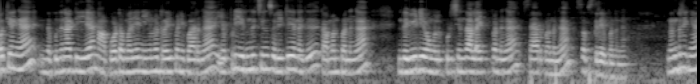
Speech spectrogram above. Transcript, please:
ஓகேங்க இந்த புதினா டீயை நான் போட்ட மாதிரியே நீங்களும் ட்ரை பண்ணி பாருங்கள் எப்படி இருந்துச்சுன்னு சொல்லிட்டு எனக்கு கமெண்ட் பண்ணுங்கள் இந்த வீடியோ உங்களுக்கு பிடிச்சிருந்தா லைக் பண்ணுங்கள் ஷேர் பண்ணுங்கள் சப்ஸ்கிரைப் பண்ணுங்கள் நன்றிங்க.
